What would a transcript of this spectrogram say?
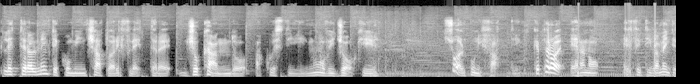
letteralmente cominciato a riflettere giocando a questi nuovi giochi su alcuni fatti che però erano effettivamente,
